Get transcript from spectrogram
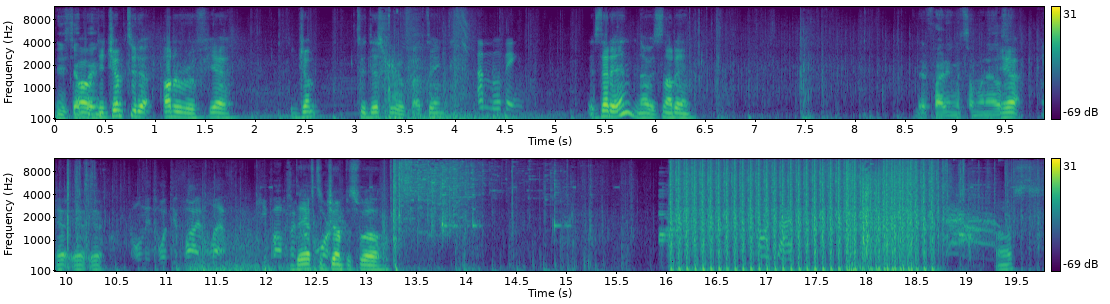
He's Oh, they jumped to the other roof. Yeah. They jumped to this roof, I think. I'm moving. Is that in? No, it's not in. They're fighting with someone else. Yeah, yeah, yeah, yeah. Only 25 left. Keep up the They have to work. jump as well. Contact. Nice.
